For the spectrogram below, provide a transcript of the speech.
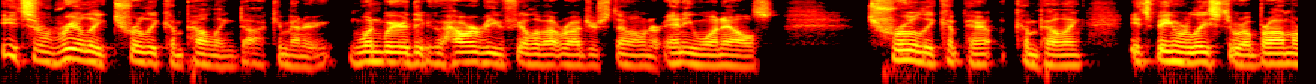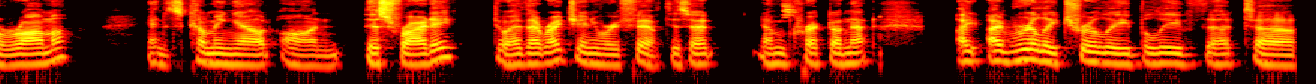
it's a really truly compelling documentary. One way or the however you feel about Roger Stone or anyone else, truly compa- compelling. It's being released through Abramorama, and it's coming out on this Friday. Do I have that right? January fifth. Is that I'm correct on that? I, I really truly believe that uh,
